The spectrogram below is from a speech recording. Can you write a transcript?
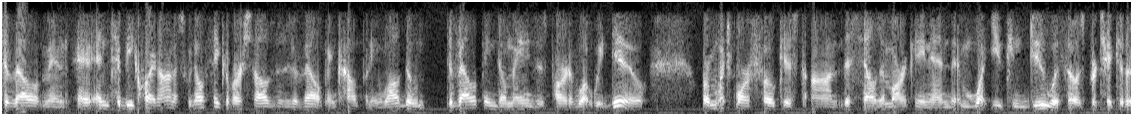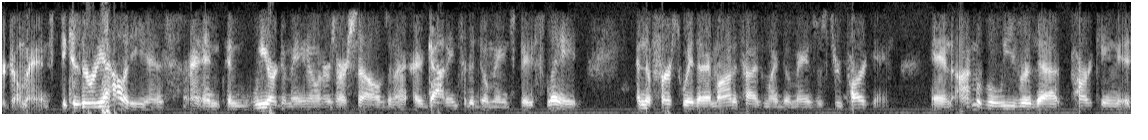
development, and, and to be quite honest, we don't think of ourselves as a development company. While developing domains is part of what we do, we're much more focused on the sales and marketing end and what you can do with those particular domains. Because the reality is, and, and we are domain owners ourselves, and I, I got into the domain space late, and the first way that I monetized my domains was through parking. And I'm a believer that parking is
